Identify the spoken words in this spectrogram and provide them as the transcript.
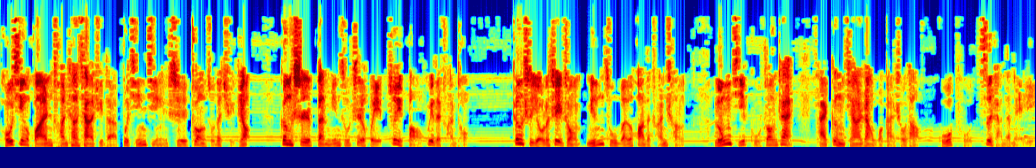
侯庆环传唱下去的不仅仅是壮族的曲调，更是本民族智慧最宝贵的传统。正是有了这种民族文化的传承，龙脊古壮寨才更加让我感受到古朴自然的美丽。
